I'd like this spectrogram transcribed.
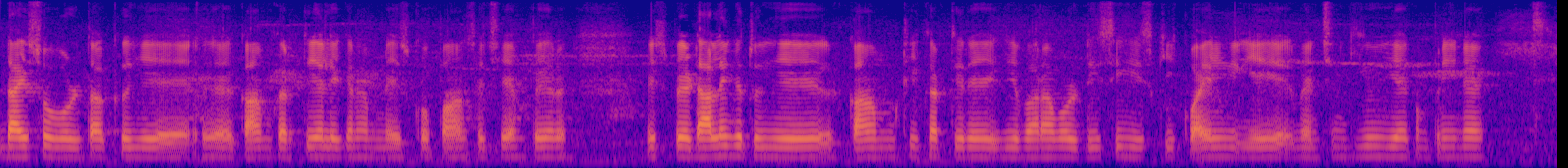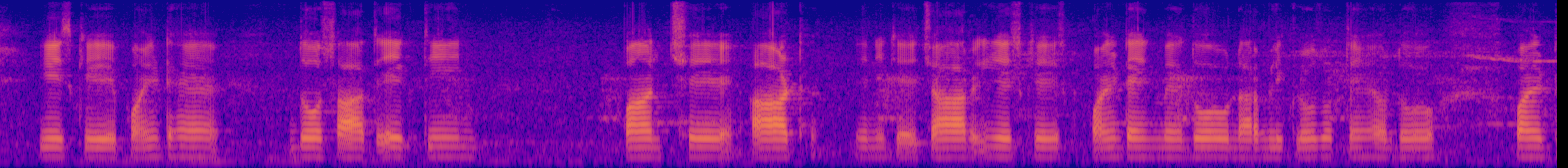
ढाई सौ वोल्ट तक ये काम करती है, लेकिन हमने इसको पाँच से छः अम्पेयर इस पर डालेंगे तो ये काम ठीक करती रहेगी। बारह वोल्ट डीसी इसकी कॉइल ये मेंशन की हुई है कंपनी ने। ये इसके पॉइंट हैं। दो, सात, एक, तीन, पाँच छः आठ यानी कि चार ये इसके पॉइंट हैं, इनमें दो नॉर्मली क्लोज होते हैं और दो पॉइंट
